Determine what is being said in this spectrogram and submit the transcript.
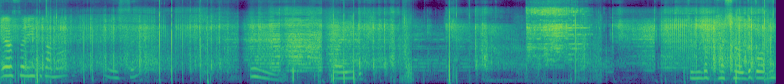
Biraz sonra yedik ama neyse. Parçaladık onu.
